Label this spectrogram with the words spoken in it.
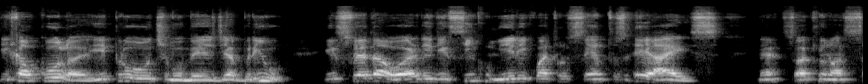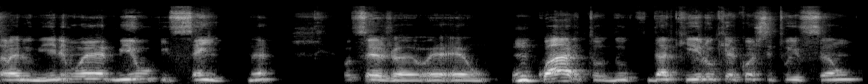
e calcula, e para o último mês de abril, isso é da ordem de R$ 5.400, né? só que o nosso salário mínimo é R$ 1.100, né? ou seja, é, é um quarto do, daquilo que a Constituição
